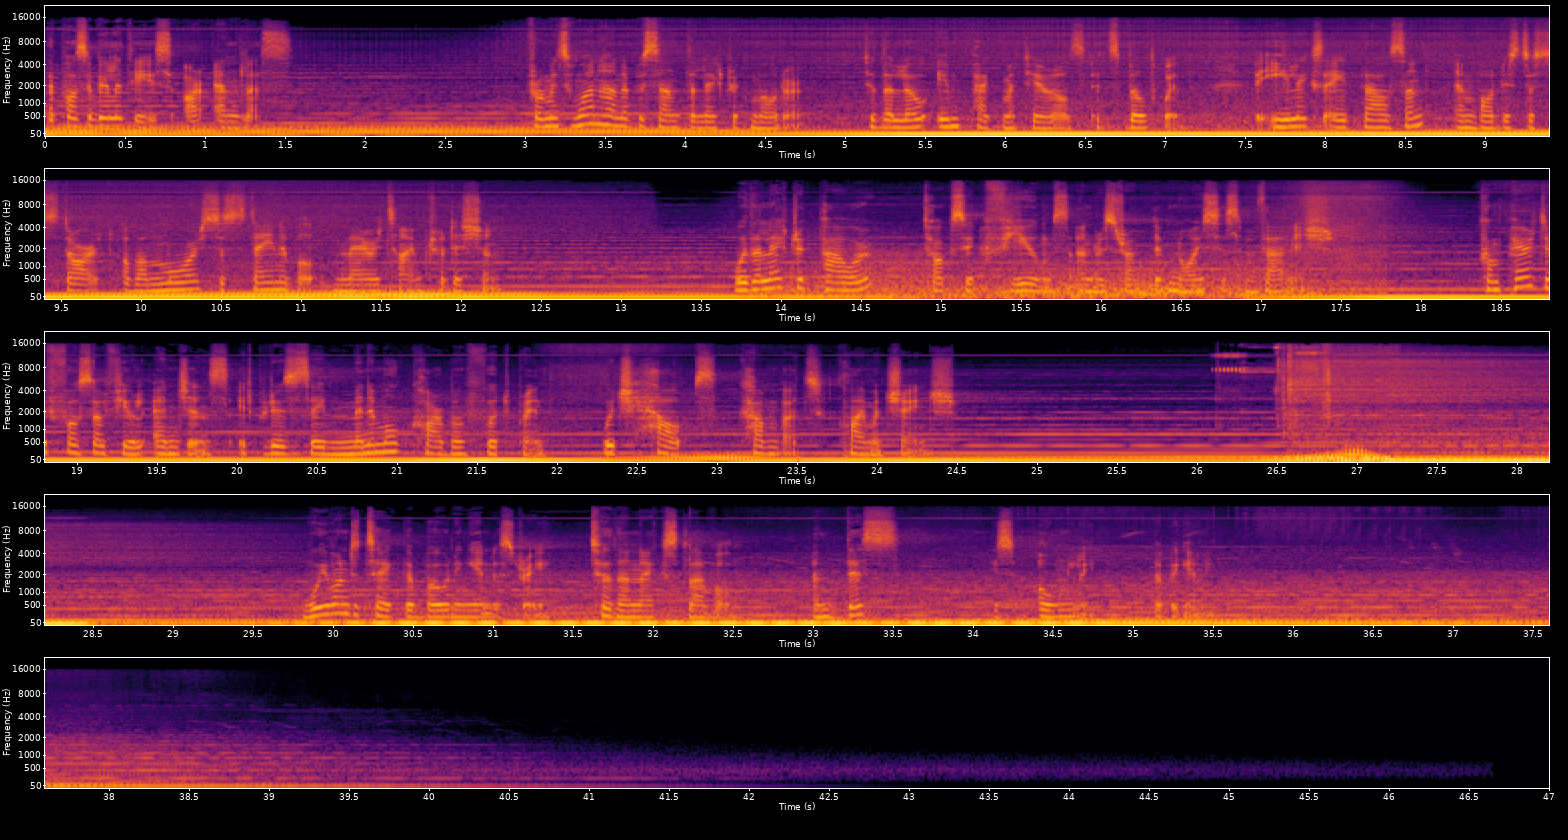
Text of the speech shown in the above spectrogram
The possibilities are endless. From its 100% electric motor to the low-impact materials it's built with, the Eelex 8000 embodies the start of a more sustainable maritime tradition. With electric power, toxic fumes and disruptive noises vanish. Compared to fossil fuel engines, it produces a minimal carbon footprint, which helps combat climate change. We want to take the boating industry to the next level, and this is only the beginning.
